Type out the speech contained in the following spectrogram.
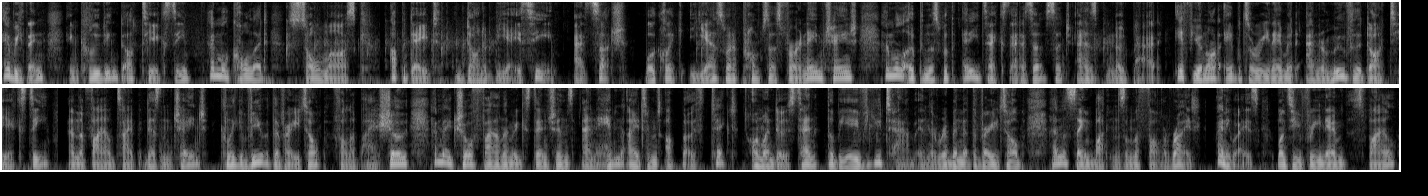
everything, including .txt, and we'll call it soulmask update.bat. As such, we'll click yes when it prompts us for a name change, and we'll open this with any text editor such as Notepad. If you're not able to rename it and remove the .txt, and the file type doesn't change, click view at the very top, followed by show, and make sure file name extensions and hidden items are both ticked. On Windows 10, there'll be a view tab in the ribbon at the very top, and the same buttons on the far right. Anyways, once you've renamed this file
